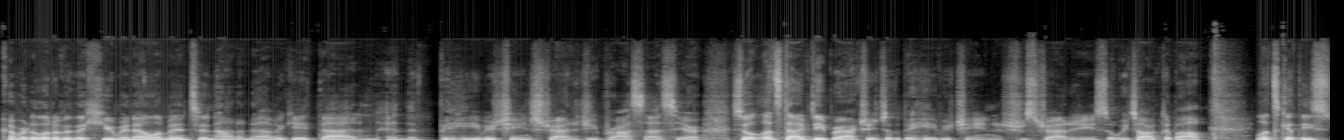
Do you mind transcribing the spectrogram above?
covered a little bit of the human element and how to navigate that and, and the behavior change strategy process here. So let's dive deeper actually into the behavior change strategy. So we talked about let's get these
